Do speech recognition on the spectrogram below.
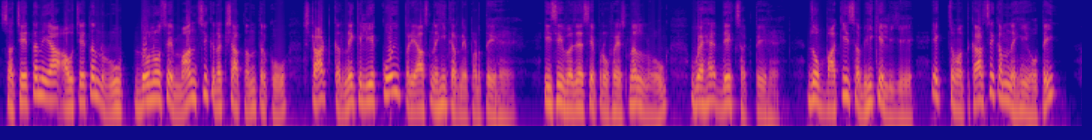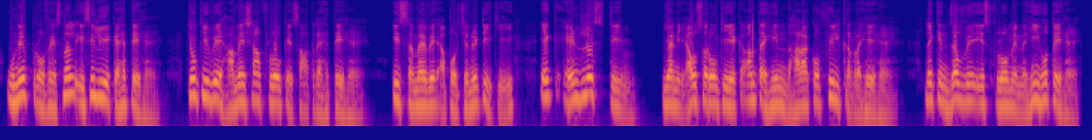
सचेतन या अवचेतन रूप दोनों से मानसिक रक्षा तंत्र को स्टार्ट करने के लिए कोई प्रयास नहीं करने पड़ते हैं। इसी वजह से प्रोफेशनल लोग वह देख सकते हैं, जो बाकी सभी के लिए एक चमत्कार से कम नहीं होते। उन्हें प्रोफेशनल इसीलिए कहते हैं, क्योंकि वे हमेशा फ्लो के साथ रहते हैं। इस समय वे अपॉर्चुनिटी की एक एंडलेस टीम यानी अवसरों की एक अंतहीन धारा को फील कर रहे हैं। लेकिन जब वे इस फ्लो में नहीं होते हैं,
